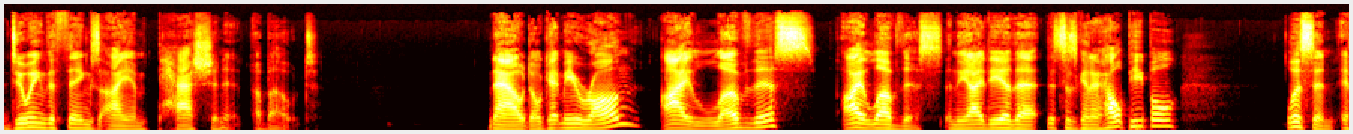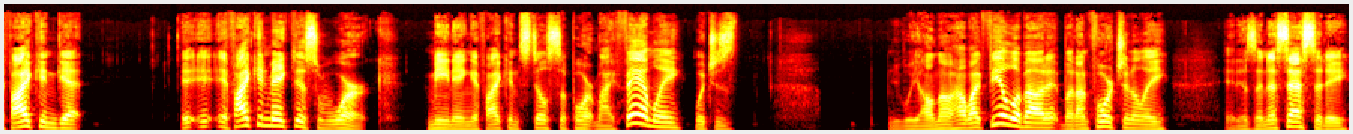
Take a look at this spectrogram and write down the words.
doing the things I am passionate about. Now, don't get me wrong. I love this. I love this. And the idea that this is going to help people. Listen, if I can get, if I can make this work, meaning if I can still support my family, which is we all know how I feel about it, but unfortunately, it is a necessity.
